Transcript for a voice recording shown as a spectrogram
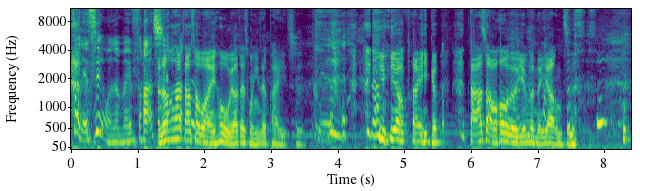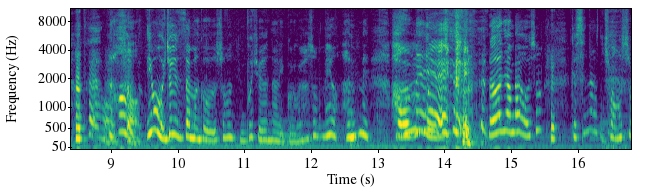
重点是有人没发现。然后他打扫完以后，我要再重新再拍一次，因为 要拍一个打扫后的原本的样子。太好笑！因为我就一直在门口，我就说你不觉得哪里怪怪？他说没有，很美，好美。然后这样拍，我说可是那床是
